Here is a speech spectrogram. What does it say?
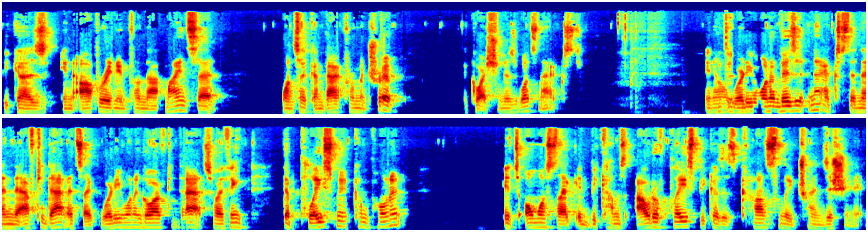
Because in operating from that mindset, once I come back from a trip, the question is, what's next? You know, where do you want to visit next? And then after that, it's like, where do you want to go after that? So I think the placement component, it's almost like it becomes out of place because it's constantly transitioning.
